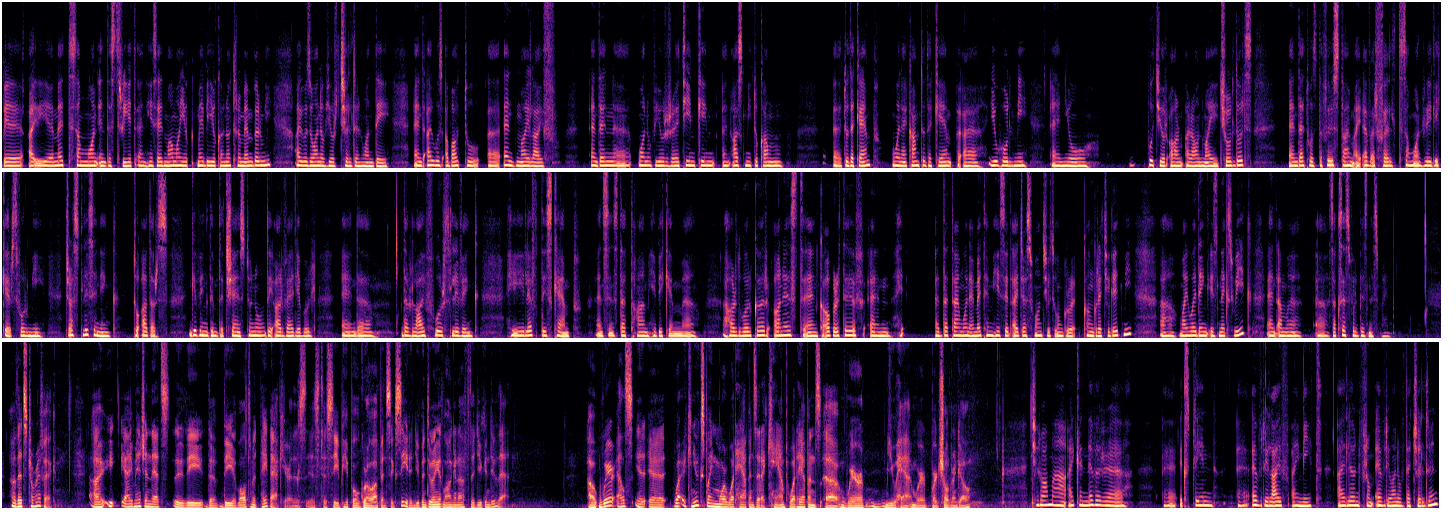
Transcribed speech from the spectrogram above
I met someone in the street, and he said, "Mama, you maybe you cannot remember me. I was one of your children one day, and I was about to uh, end my life." And then uh, one of your uh, team came and asked me to come uh, to the camp. When I come to the camp, uh, you hold me and you put your arm around my shoulders. And that was the first time I ever felt someone really cares for me. Just listening to others, giving them the chance to know they are valuable and uh, their life worth living. He left this camp, and since that time, he became uh, a hard worker, honest and cooperative. And he, at that time when I met him, he said, I just want you to congr- congratulate me. Uh, my wedding is next week, and I'm a, a successful businessman. Oh, that's terrific. Uh, I imagine that's the, the the ultimate payback here is, is to see people grow up and succeed, and you've been doing it long enough that you can do that. Uh, where else? Uh, uh, what, can you explain more what happens at a camp? What happens uh, where you have where where children go? Jerome, I can never uh, explain every life I meet. I learn from every one of the children,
